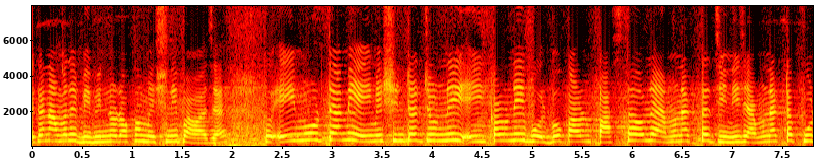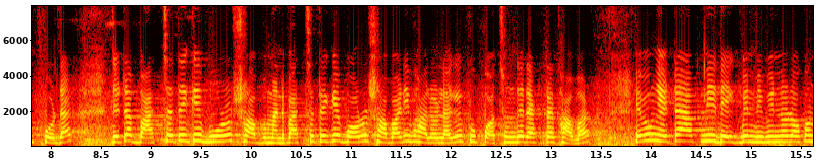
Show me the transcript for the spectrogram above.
এখানে আমাদের বিভিন্ন রকম মেশিনই পাওয়া যায়। তো এই মুহূর্তে আমি এই মেশিনটার জন্যই, এই কারণেই বলব, কারণ পাস্তা হলো এমন একটা জিনিস, এমন একটা ফুড প্রোডাক্ট যেটা বাচ্চা থেকে বুড়ো সব মানে বাচ্চা থেকে বড় সবারই ভালো লাগে, খুব পছন্দের একটা খাবার। এবং এটা আপনি দেখবেন বিভিন্ন রকম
